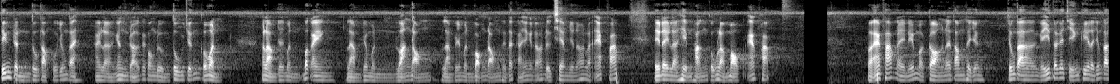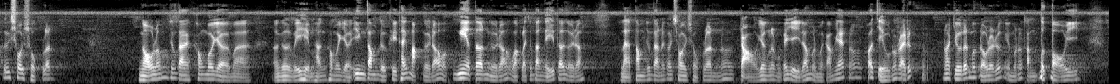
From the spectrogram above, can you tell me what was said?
tiến trình tu tập của chúng ta, hay là ngăn trở cái con đường tu chứng của mình. Nó làm cho mình bất an làm cho mình loạn động, làm cho mình vọng động, thì tất cả những cái đó được xem như nó là ác pháp. Thì đây là hiềm hận cũng là một ác pháp. Và ác pháp này nếu mà còn nơi tâm thì chứ, chúng ta nghĩ tới cái chuyện kia là chúng ta cứ sôi sục lên. Ngộ lắm, chúng ta không bao giờ mà à, người bị hiềm hận không bao giờ yên tâm được khi thấy mặt người đó hoặc nghe tên người đó hoặc là chúng ta nghĩ tới người đó là tâm chúng ta nó có sôi sục lên, nó trào dâng lên một cái gì đó mình mà cảm giác nó khó chịu, nó ra rứt. Nó chưa đến mức độ ra rứt nhưng mà nó thành bực bội.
